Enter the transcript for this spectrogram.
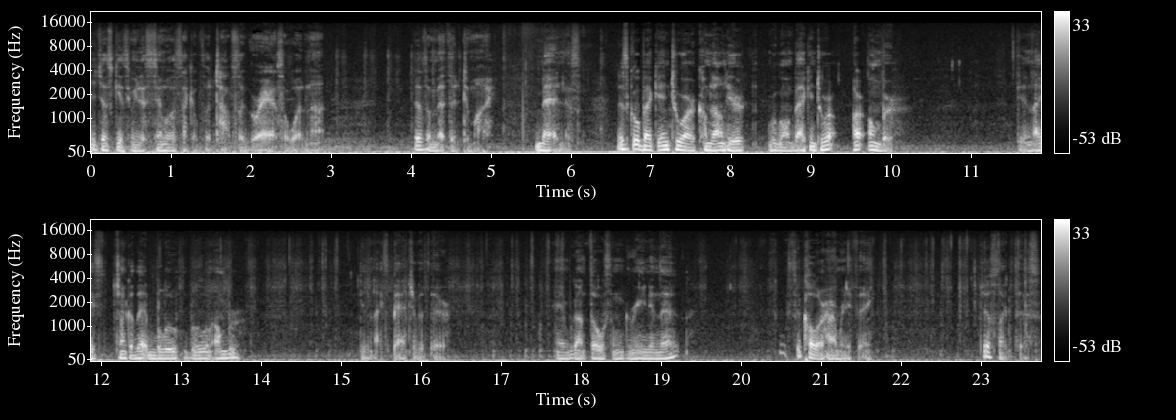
It just gives me the semblance like of the tops of grass or whatnot. There's a method to my madness let's go back into our come down here we're going back into our, our umber Get a nice chunk of that blue, blue umber. Get a nice batch of it there. And we're going to throw some green in that. It's a color harmony thing. Just like this.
